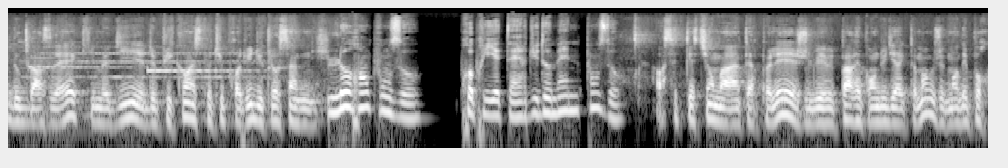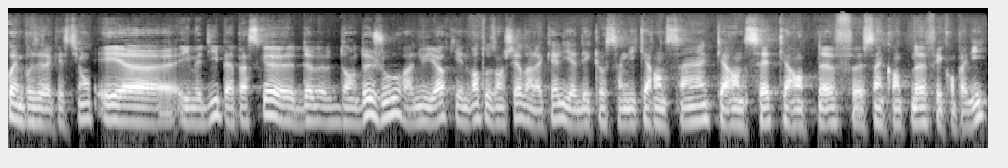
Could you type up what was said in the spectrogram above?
Doug Barsley qui me dit Depuis quand est-ce que tu produis du Clos Saint-Denis? Laurent Ponzo, propriétaire du domaine Ponzo. Alors cette question m'a interpellé, je ne lui ai pas répondu directement, mais je lui ai demandé pourquoi il me posait la question. Et euh, il me dit bah, Parce que dans deux jours, à New York, il y a une vente aux enchères dans laquelle il y a des Clos Saint-Denis 45, 47, 49, 59 et compagnie.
